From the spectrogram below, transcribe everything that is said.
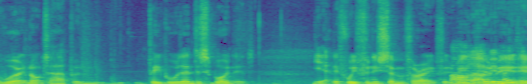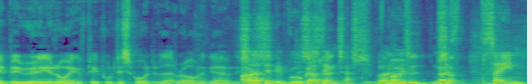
were it not to happen, people were then disappointed. Yeah. If we finish seventh or eighth, it'd, Oh, be, it'd, be be, it'd be really annoying if people were disappointed with that rather than going. This I don't is- think people will be. I think fantastic. most, Well, most so- sane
